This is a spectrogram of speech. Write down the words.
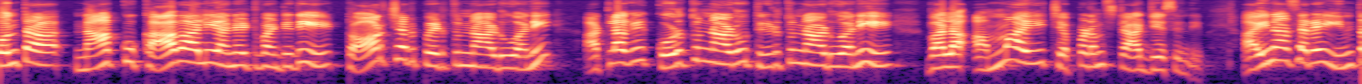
కొంత నాకు కావాలి అనేటువంటిది టార్చర్ పెడుతున్నాడు అని అట్లాగే కొడుతున్నాడు తిడుతున్నాడు అని వాళ్ళ అమ్మాయి చెప్పడం స్టార్ట్ చేసింది. అయినా సరే ఇంత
